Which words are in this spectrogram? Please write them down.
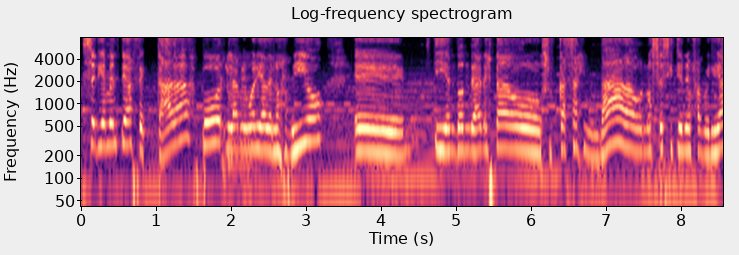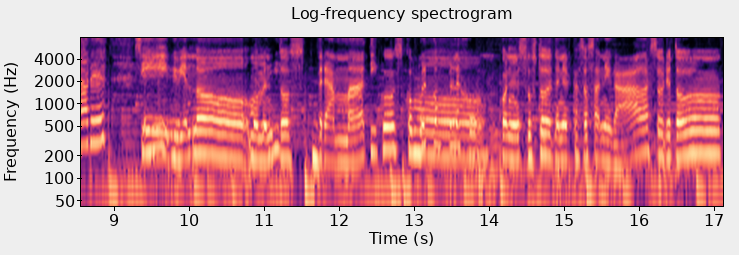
seriamente afectadas por la Mm. memoria de los ríos eh, y en donde han estado sus casas inundadas o no sé si tienen familiares. Sí, Eh, viviendo momentos dramáticos como Muy complejo. con el susto de tener casas anegadas, sobre todo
